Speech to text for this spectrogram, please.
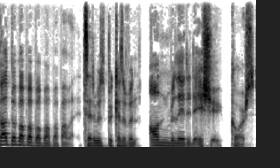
but but but but but, but, but, it said it was because of an unrelated issue. Of course,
